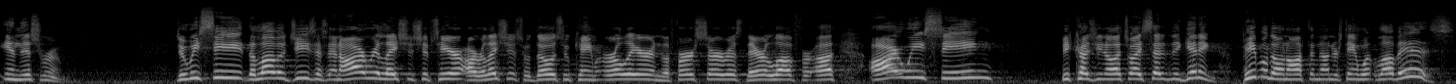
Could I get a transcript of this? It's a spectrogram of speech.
in this room? Do we see the love of Jesus in our relationships here, our relationships with those who came earlier in the first service, their love for us? Are we seeing, because, you know, that's what I said at the beginning, people don't often understand what love is.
